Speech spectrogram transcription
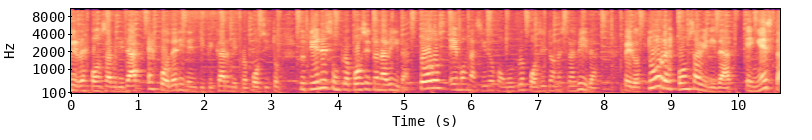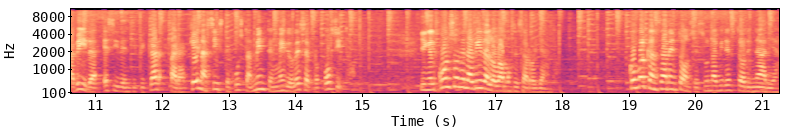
Mi responsabilidad es poder identificar mi propósito. Tú tienes un propósito en la vida. Todos hemos nacido con un propósito en nuestras vidas. Pero tu responsabilidad en esta vida es identificar para qué naciste justamente en medio de ese propósito. Y en el curso de la vida lo vamos desarrollando. ¿Cómo alcanzar entonces una vida extraordinaria?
